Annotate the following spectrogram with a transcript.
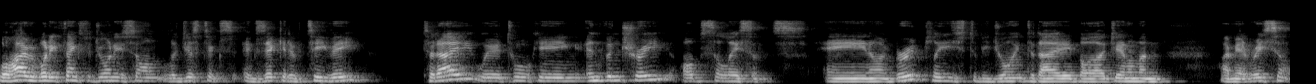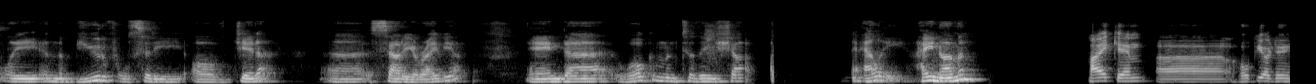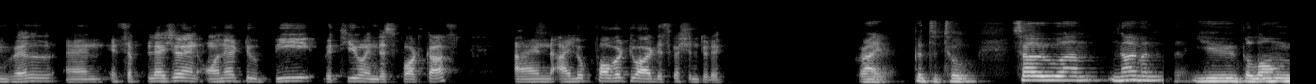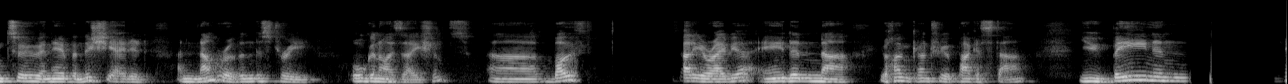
Well, hi, everybody. Thanks for joining us on Logistics Executive TV. Today, we're talking inventory obsolescence, and I'm very pleased to be joined today by a gentleman I met recently in the beautiful city of Jeddah, uh, Saudi Arabia. And uh, welcome to the show, Ali. Hey, Noman. Hi, Kim. Uh, hope you're doing well. And it's a pleasure and honor to be with you in this podcast. And I look forward to our discussion today. Great. Good to talk. So, um, Noman, you belong to and have initiated a number of industry organizations, uh, both Saudi Arabia and in uh, your home country of Pakistan. You've been in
